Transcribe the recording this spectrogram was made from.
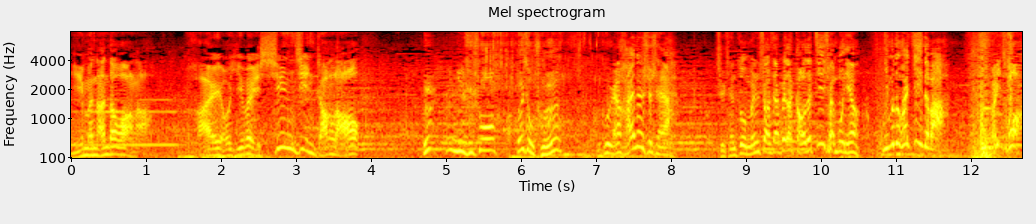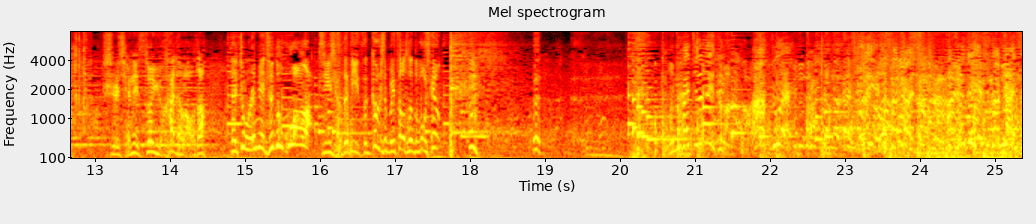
你们难道忘了，还有一位新晋长老？嗯，你是说白小纯？不然还能是谁啊？之前宗门上下被他搞得鸡犬不宁，你们都还记得吧？没错，之前那孙宇害得老子在众人面前都光了，机场的弟子更是被糟蹋的不轻。哼，你们还记得那次吗？啊，诸位，绝对也是他干的，绝对也是他干的！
